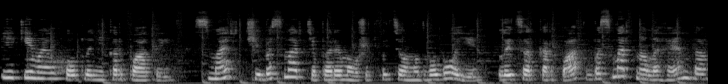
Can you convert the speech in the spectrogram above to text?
якими охоплені Карпати. Смерть чи безсмертя переможуть у цьому двобої. Лицар Карпат, безсмертна легенда,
